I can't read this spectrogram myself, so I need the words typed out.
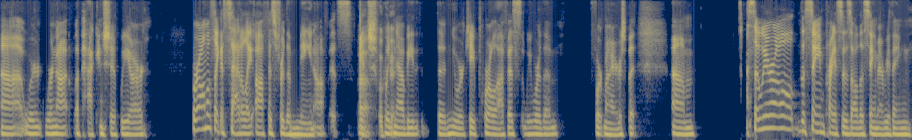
Uh, we're we're not a pack and ship. We are we're almost like a satellite office for the main office, Ah, which okay. would now be the newer Cape Coral office. We were the Fort Myers, but um, so we're all the same prices, all the same everything.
